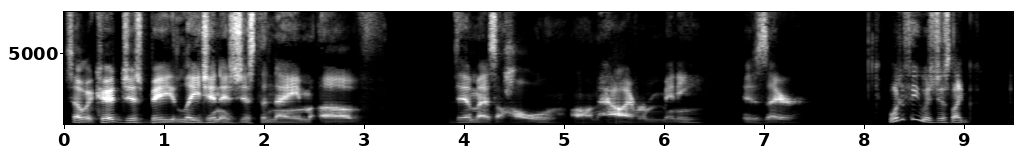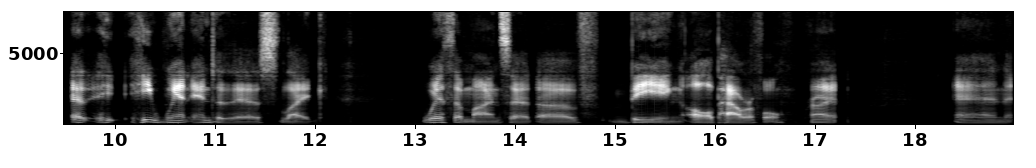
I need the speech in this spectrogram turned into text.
So it could just be Legion is just the name of them as a whole on however many is there. What if he was just like he he went into this like with a mindset of being all powerful, right? And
